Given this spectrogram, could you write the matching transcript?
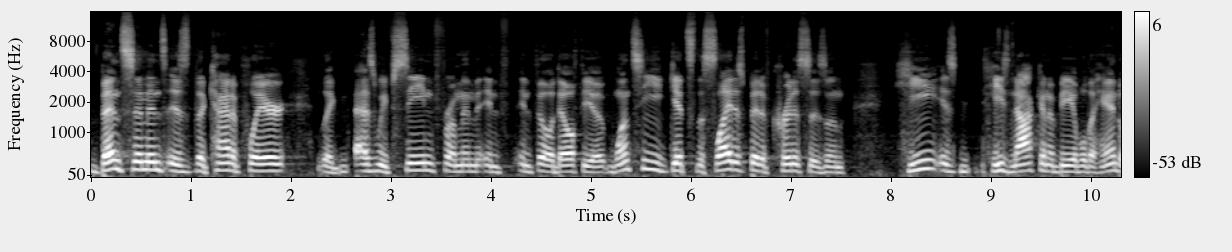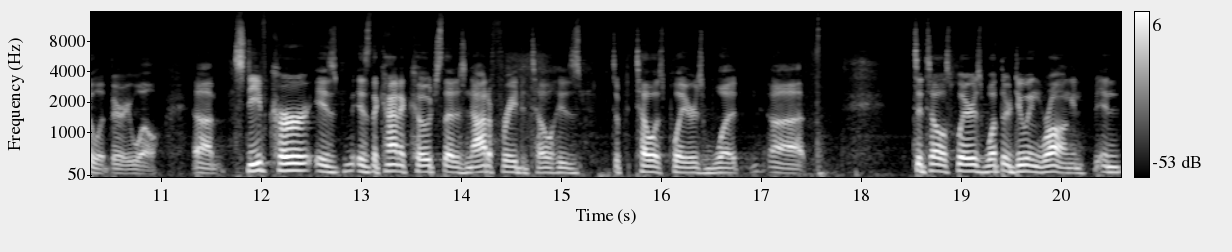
Ben Simmons is the kind of player like as we've seen from him in in Philadelphia, once he gets the slightest bit of criticism, he is he's not going to be able to handle it very well. Um, Steve Kerr is is the kind of coach that is not afraid to tell his to tell his players what uh, to tell his players what they're doing wrong, and and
